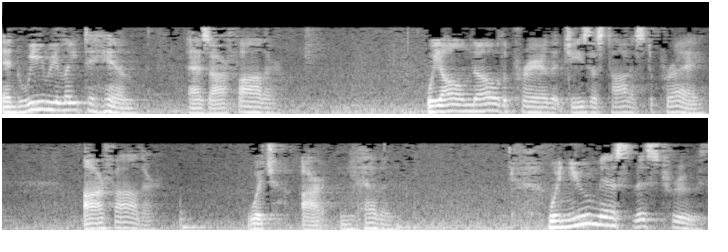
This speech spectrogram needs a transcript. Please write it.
And we relate to him as our Father. We all know the prayer that Jesus taught us to pray Our Father, which art in heaven. When you miss this truth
